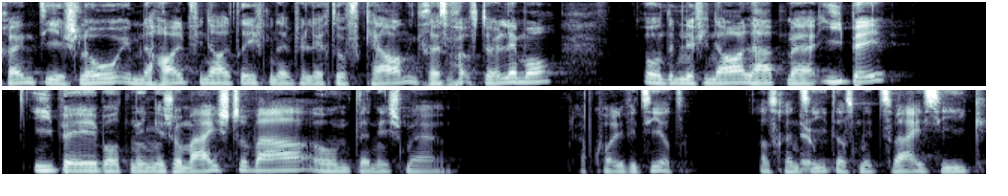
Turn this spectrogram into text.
könnte ich schlagen. Im Halbfinale trifft man dann vielleicht auf Kern, heißt mal auf Delemont. Und im Finale hat man IB. IB, wo dann schon Meister war und dann ist man, glaube qualifiziert. Also könnte ja. sein, dass mit zwei Siegen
